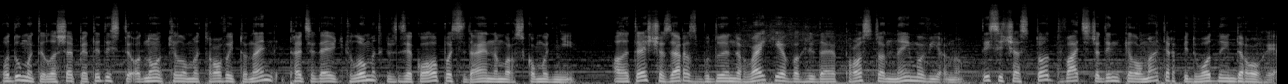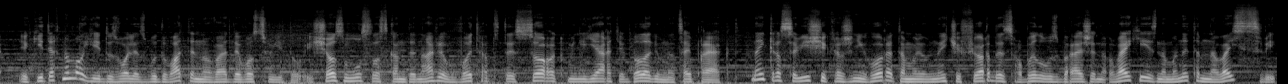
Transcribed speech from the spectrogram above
Подумати, лише 51-кілометровий тунель, 39 кілометрів з якого посідає на морському дні. Але те, що зараз будує Норвегія, виглядає просто неймовірно. 1121 кілометр підводної дороги, які технології дозволять збудувати нове диво світу, і що змусило скандинавів витратити 40 мільярдів доларів на цей проект. Найкрасивіші крижані гори та мальовничі фьорди зробили узбережжя Норвегії знаменитим на весь світ.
